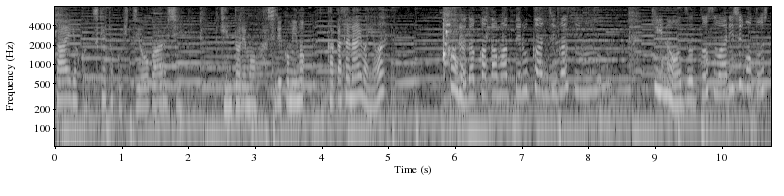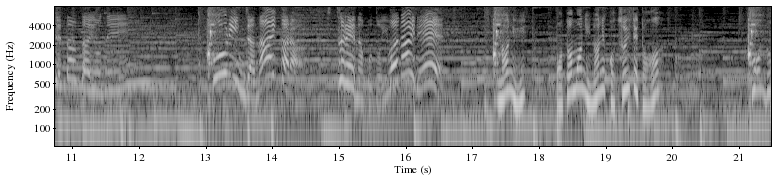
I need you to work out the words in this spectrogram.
体力つけとく必要があるし筋トレも走り込みも欠かせないわよ。体固まってる感じがする。昨日ずっと座り仕事してたんだよね。プリンじゃないから失礼なこと言わないで。何？頭に何かついてた？今度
